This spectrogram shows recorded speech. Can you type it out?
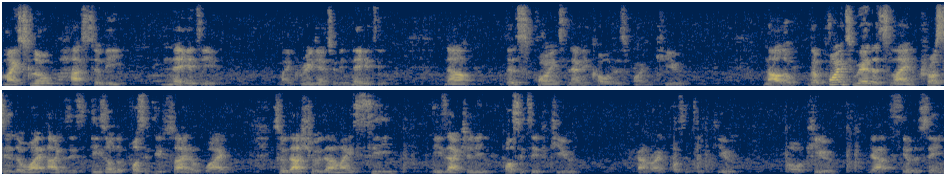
my slope has to be negative. My gradient to be negative. Now, this point, let me call this point Q. Now, the, the point where this line crosses the y-axis is on the positive side of y. So that shows that my C is actually positive Q. I can write positive Q or Q, they are still the same.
